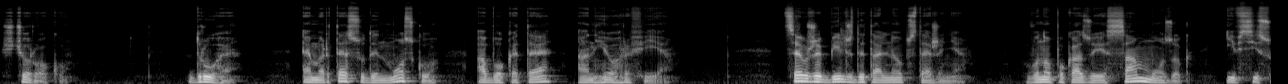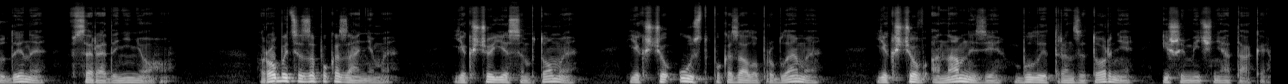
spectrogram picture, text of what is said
щороку. Друге. МРТ судин мозку або КТ ангіографія. Це вже більш детальне обстеження. Воно показує сам мозок і всі судини всередині нього. Робиться за показаннями. Якщо є симптоми, якщо уст показало проблеми, якщо в анамнезі були транзиторні ішемічні атаки.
